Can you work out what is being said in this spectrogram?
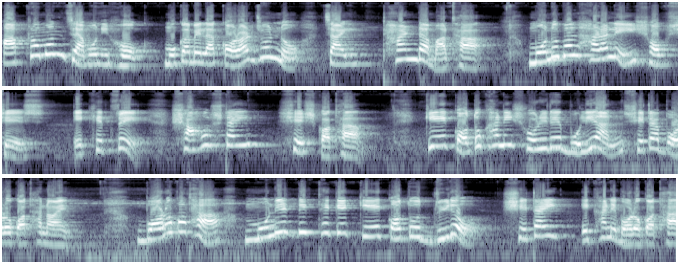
আক্রমণ যেমনই হোক, মোকাবেলা করার জন্য চাই ঠান্ডা মাথা। মনোবল হারালেই সব শেষ। এক্ষেত্রে সাহসটাই শেষ কথা। কে কতখানি শরীরে বলিয়ান সেটা বড় কথা নয়। বড় কথা, মনের দিক থেকে কে কত দৃঢ়, সেটাই এখানে বড় কথা।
